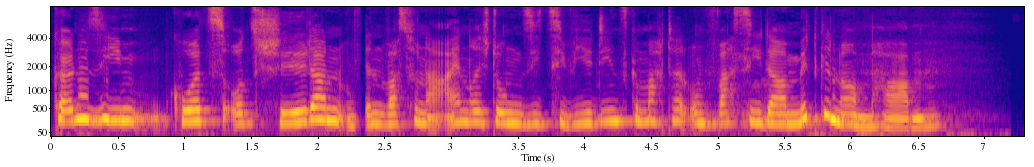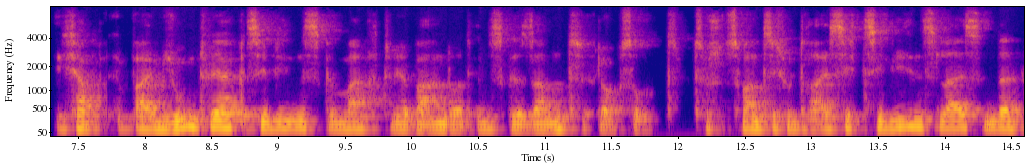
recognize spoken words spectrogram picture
Können Sie kurz uns schildern, in was für einer Einrichtung Sie Zivildienst gemacht hat und was Sie da mitgenommen haben? Ich habe beim Jugendwerk Zivildienst gemacht. Wir waren dort insgesamt, ich glaube, so zwischen 20 und 30 Zivildienstleistende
